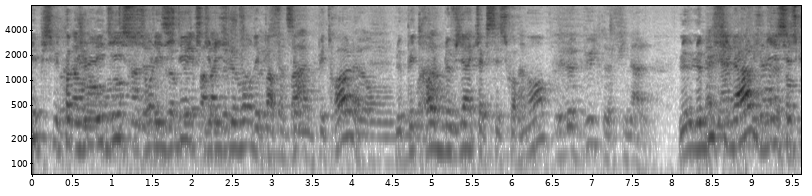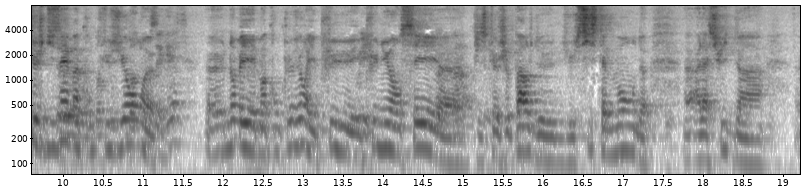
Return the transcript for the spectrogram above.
Oui, puisque comme je l'ai dit, ce sont les idées qui dirigent le monde et pas forcément le pétrole. euh, Le pétrole ne vient qu'accessoirement. Le but final. Le, but final, c'est ce que je disais, ma euh, conclusion. euh, euh, non, mais ma conclusion est plus, est plus nuancée, euh, Voilà. puisque je parle de- du système monde euh, à la suite d'un euh,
